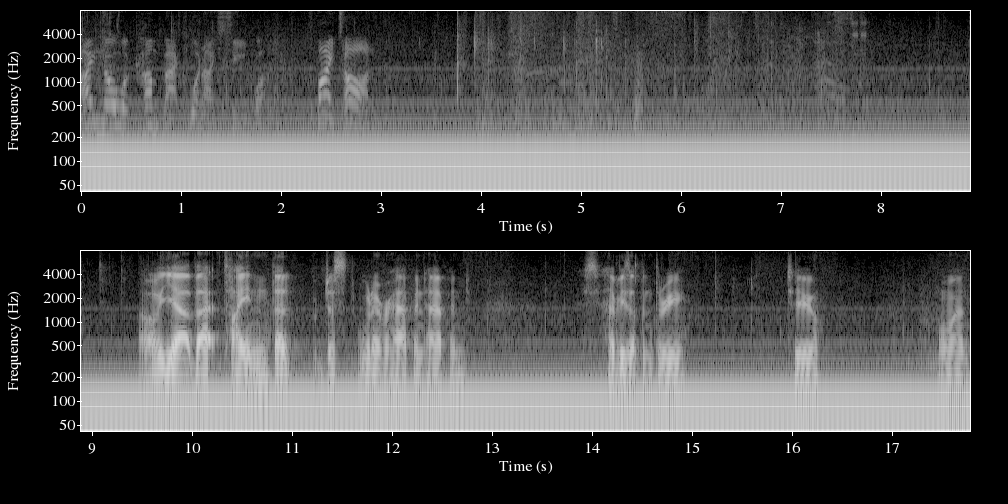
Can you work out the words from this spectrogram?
I know a comeback when I see one. Fight on! Oh yeah, that Titan that just whatever happened happened. Heavy's up in three, two, one.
